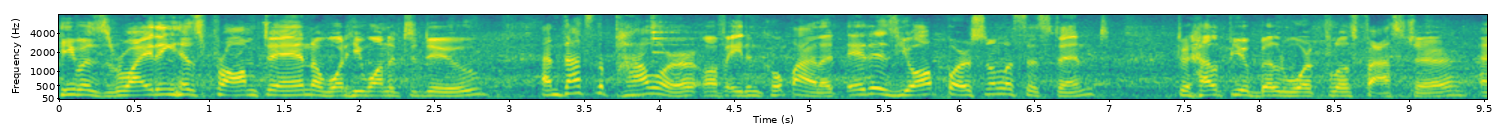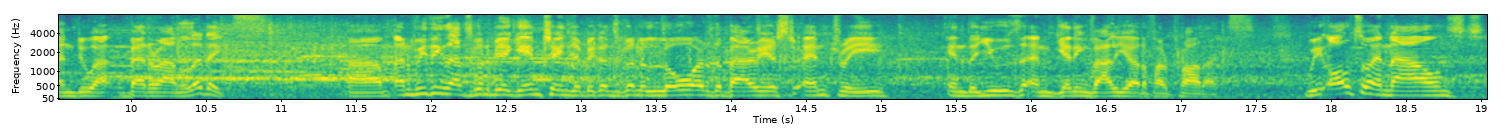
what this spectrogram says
he was writing his prompt in of what he wanted to do, and that's the power of AiDIN Copilot. It is your personal assistant to help you build workflows faster and do better analytics. Um, and we think that's going to be a game changer because it's going to lower the barriers to entry in the use and getting value out of our products. We also announced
